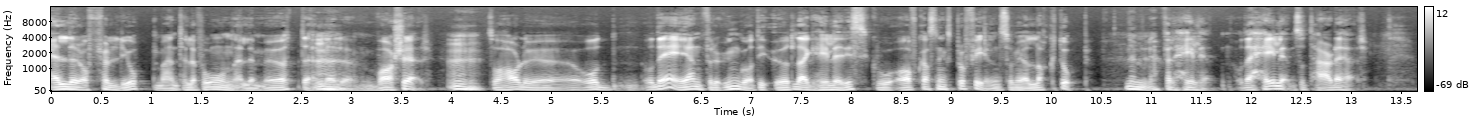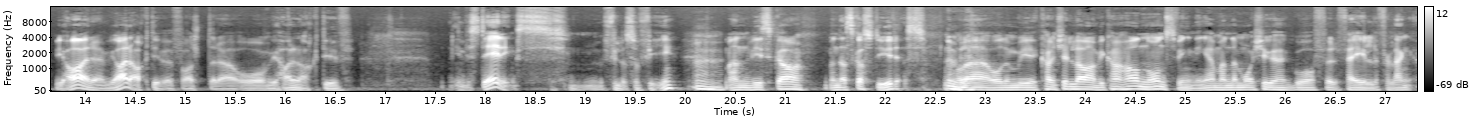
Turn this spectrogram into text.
Eller å følge de opp med en telefon eller møte, eller eh, hva skjer. Så har du, og, og det er igjen for å unngå at de ødelegger hele risiko- og avkastningsprofilen som vi har lagt opp Nemlig. for helheten. Og det er helheten som tærer det her. Vi har, vi har aktive forvaltere, og vi har en aktiv investeringsfilosofi, men, vi skal, men det skal styres. Og, det, og det, vi, kan la, vi kan ha noen svingninger, men det må ikke gå for feil for lenge.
